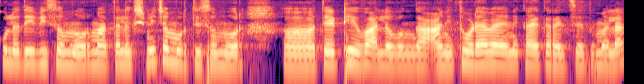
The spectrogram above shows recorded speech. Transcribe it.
कुलदेवीसमोर माता लक्ष्मीच्या मूर्तीसमोर ते ठेवा लवंगा आणि थोड्या वेळाने काय करायचं आहे तुम्हाला?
